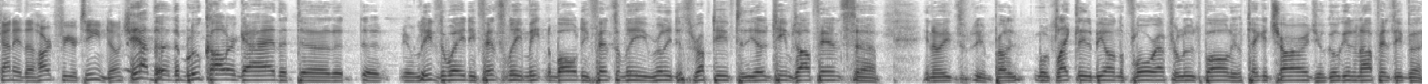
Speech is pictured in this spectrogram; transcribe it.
kind of the heart for your team, don't you? Yeah, the the blue collar guy that uh, that uh, you know, leads the way defensively, meeting the ball defensively, really disruptive to the other team's offense. Uh, you know, he's probably most likely to be on the floor after a loose ball. He'll take a charge. He'll go get an offensive uh,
